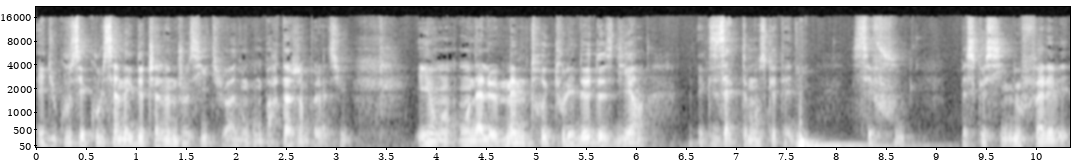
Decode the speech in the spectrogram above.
Et du coup, c'est cool, c'est un mec de challenge aussi, tu vois, donc on partage un peu là-dessus. Et on, on a le même truc tous les deux de se dire exactement ce que tu as dit. C'est fou, parce que s'il nous fallait.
